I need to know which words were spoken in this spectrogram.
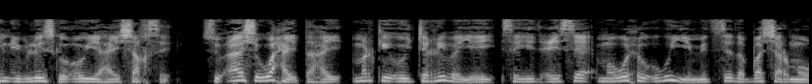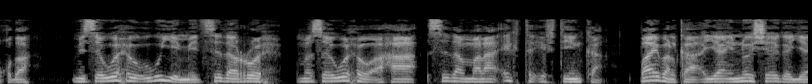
in ibliisku uu yahay shakhsi su'aashu waxay tahay markii uu jarribayey sayid ciise ma wuxuu ugu yimid sida bashar muuqda mise wuxuu ugu yimid sida ruux mase wuxuu ahaa sida malaa'igta iftiinka. Baibalka ayaa inoo sheegaya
